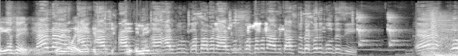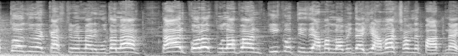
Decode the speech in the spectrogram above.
ঠিক আছে। না না আর- ওই- আর- আর- আর কোনো- আর কোনো কথা হবে না আর কোনো কথা হবে না আমি কাস্টমার এখনই বলতেছি হ্যাঁ কত জন কাস্টমার মানে মুতালাম? তারপরেও পোলাপান কি করতে যে আমার লবিতে আসি আমার সামনে পাট নাই।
